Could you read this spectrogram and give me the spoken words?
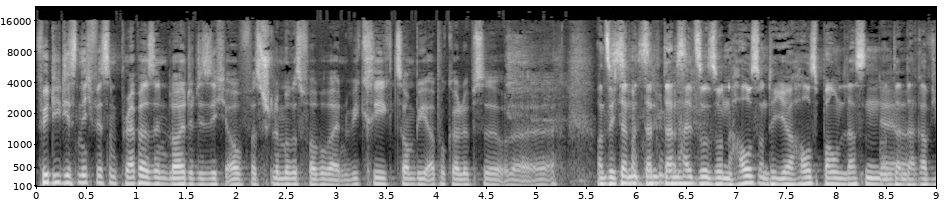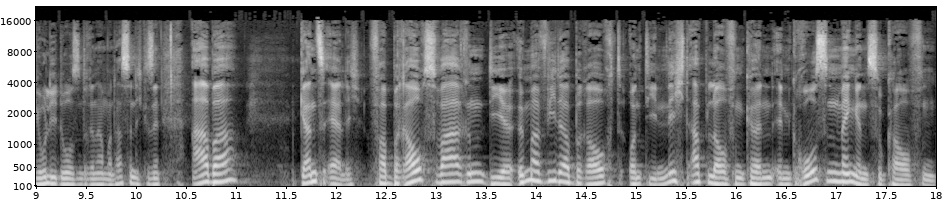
Für die, die es nicht wissen, Prepper sind Leute, die sich auf was Schlimmeres vorbereiten, wie Krieg, Zombie, Apokalypse oder äh, Und sich dann, dann, dann halt so, so ein Haus unter ihr Haus bauen lassen Ja. und dann da Ravioli-Dosen drin haben und hast du nicht gesehen. Aber ganz ehrlich, Verbrauchswaren, die ihr immer wieder braucht und die nicht ablaufen können, in großen Mengen zu kaufen,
